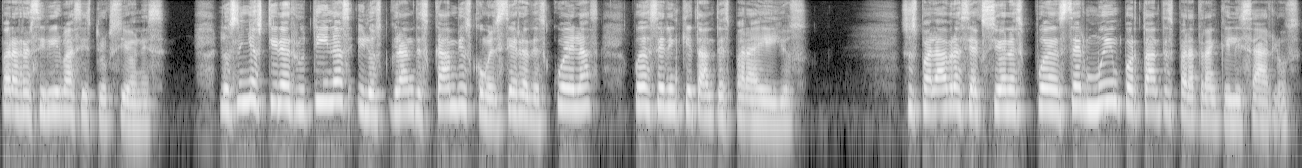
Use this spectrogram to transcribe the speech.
para recibir más instrucciones. Los niños tienen rutinas y los grandes cambios como el cierre de escuelas pueden ser inquietantes para ellos. Sus palabras y acciones pueden ser muy importantes para tranquilizarlos.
